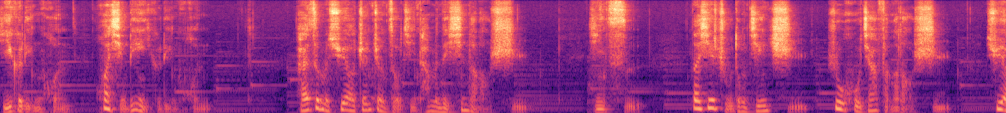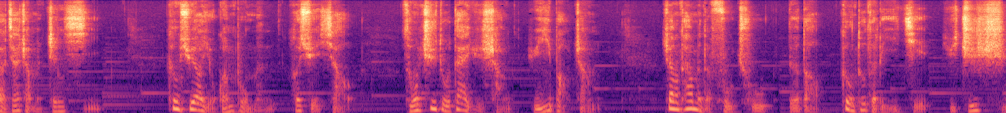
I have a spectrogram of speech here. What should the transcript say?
一个灵魂唤醒另一个灵魂。孩子们需要真正走进他们内心的老师，因此。那些主动坚持入户家访的老师，需要家长们珍惜，更需要有关部门和学校从制度待遇上予以保障，让他们的付出得到更多的理解与支持。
